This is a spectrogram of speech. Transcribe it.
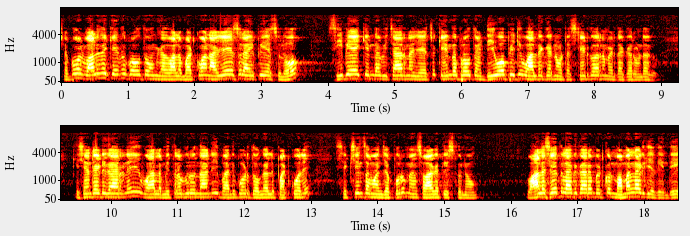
చెప్పండి వాళ్ళదే కేంద్ర ప్రభుత్వం ఉంది కదా వాళ్ళని పట్టుకోండి ఐఏఎస్లు ఐపీఎస్లో సిబిఐ కింద విచారణ చేయొచ్చు. కేంద్ర ప్రభుత్వం డిఓపిటి వాళ్ళ దగ్గరనే ఉంటుంది. స్టేట్ గవర్నమెంట్ దగ్గర ఉండదు. కిషన్ రెడ్డి గారిని వాళ్ళ మిత్ర బృందాన్ని బందిపోటు దొంగల్ని పట్టుకొని శిక్షించమని చెప్పరు. మేము స్వాగతిస్తున్నాం. వాళ్ళ చేతులు అధికారం పెట్టుకొని మమ్మల్ని అడిగేది ఏంది?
